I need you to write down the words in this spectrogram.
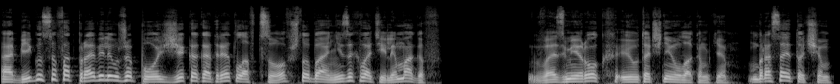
а бигусов отправили уже позже, как отряд ловцов, чтобы они захватили магов. Возьми рог и уточни у лакомки. Бросай точим.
